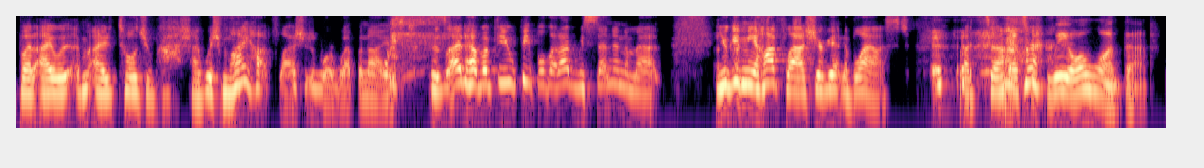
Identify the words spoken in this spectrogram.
But I, um, I told you, gosh, I wish my hot flashes were weaponized because I'd have a few people that I'd be sending them at you give me a hot flash, you're getting a blast. But uh, That's, we all want that.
